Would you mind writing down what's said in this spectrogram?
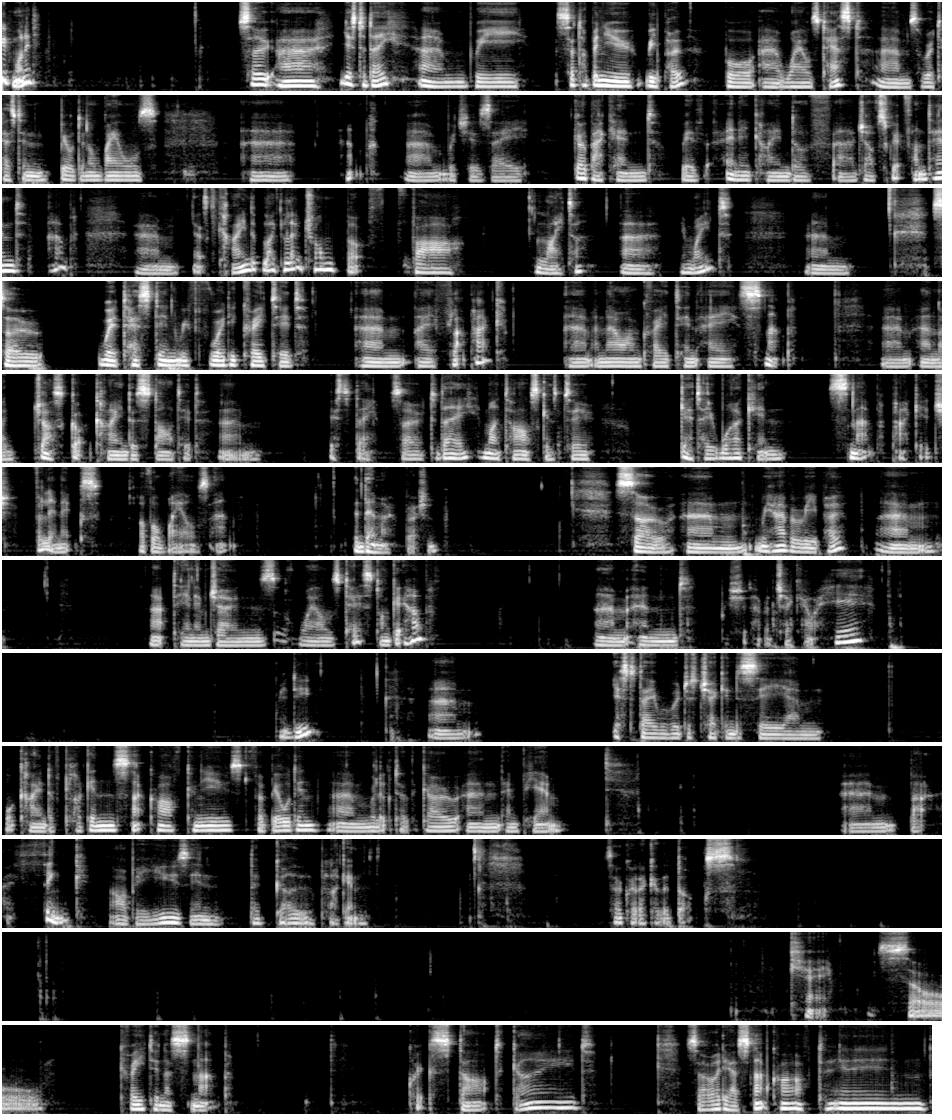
Good morning. So uh, yesterday um, we set up a new repo for a Wails test. Um, so we're testing building a Wails uh, app, um, which is a Go backend with any kind of uh, JavaScript front end app. Um, it's kind of like Electron, but far lighter uh, in weight. Um, so we're testing, we've already created um, a Flatpak um, and now I'm creating a snap. Um, and I just got kind of started um, yesterday. So today my task is to get a working snap package for Linux of a Wails app, the demo version. So um, we have a repo um, at DNM Jones Wails test on GitHub. Um, and we should have a checkout here. We do. Um, yesterday we were just checking to see um, what kind of plugins Snapcraft can use for building. Um, we looked at the Go and NPM. Um, but I think I'll be using the Go plugin. So a quick look at the docs. Okay, so creating a snap. Quick start guide. So I already have Snapcraft in.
